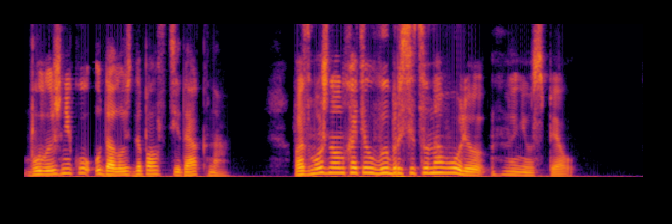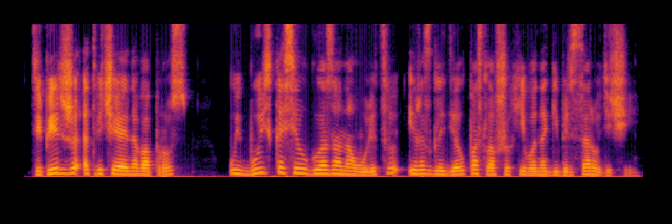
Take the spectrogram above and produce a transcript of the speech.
булыжнику удалось доползти до окна. Возможно, он хотел выброситься на волю, но не успел. Теперь же, отвечая на вопрос, Уйбуй скосил глаза на улицу и разглядел пославших его на гибель сородичей.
